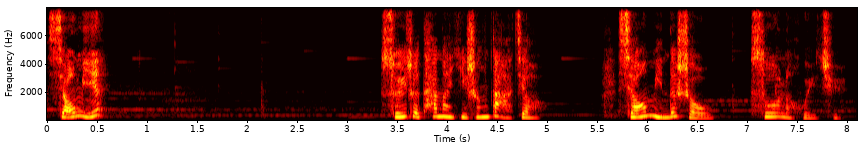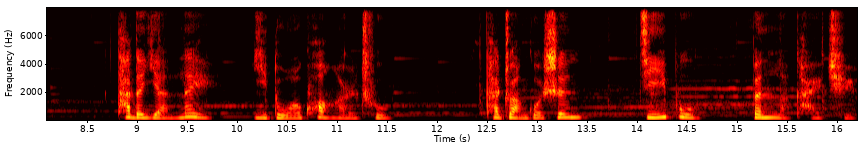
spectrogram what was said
小敏！”随着他那一声大叫，小敏的手缩了回去，她的眼泪已夺眶而出。她转过身，疾步奔了开去。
